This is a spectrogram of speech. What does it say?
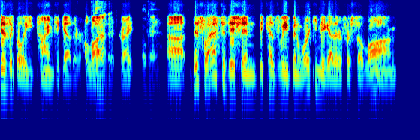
physically time together, a lot Got of it, it, right? Okay. Uh, this last edition, because we've been working together for so long,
